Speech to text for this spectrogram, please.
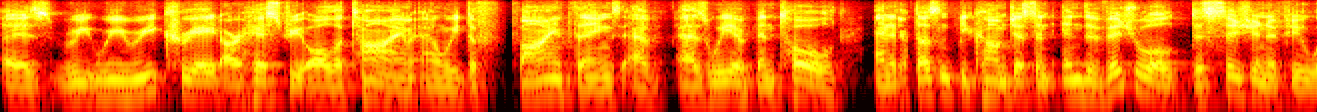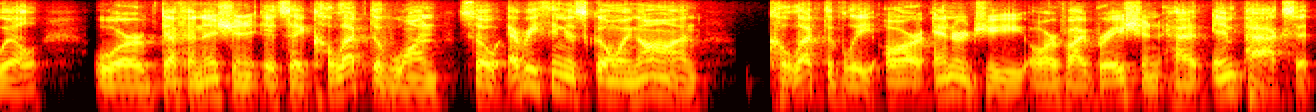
is we, we recreate our history all the time and we define things as, as we have been told and it doesn't become just an individual decision if you will or definition it's a collective one so everything that's going on collectively our energy, our vibration ha- impacts it.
